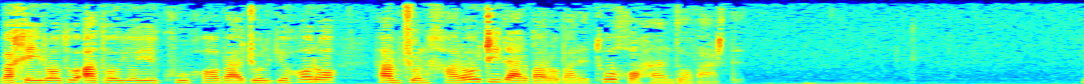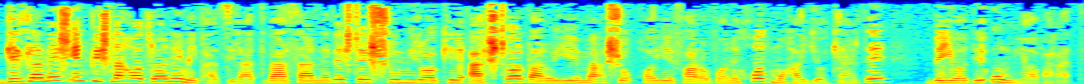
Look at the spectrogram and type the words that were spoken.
و خیرات و عطایای کوه ها و جلگه ها را همچون خراجی در برابر تو خواهند آورد. گلگمش این پیشنهاد را نمیپذیرد و سرنوشت شومی را که اشتار برای معشوقهای فراوان خود مهیا کرده به یاد او میآورد.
